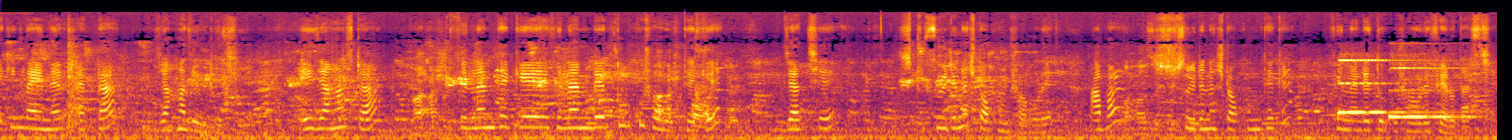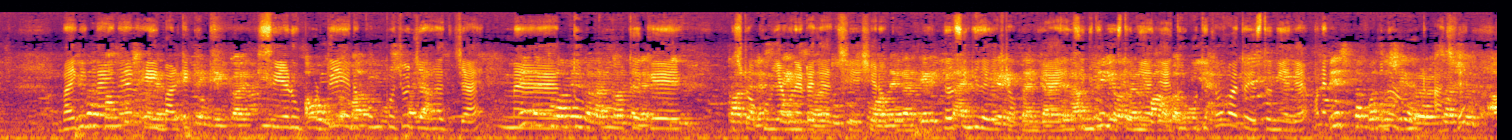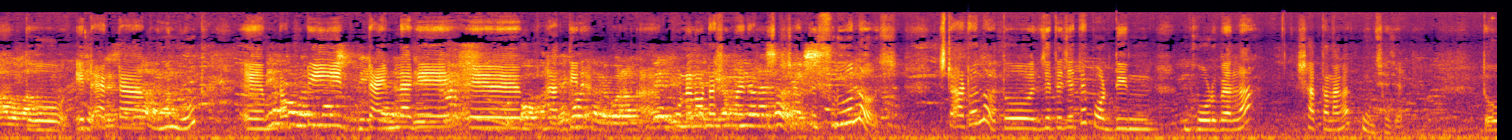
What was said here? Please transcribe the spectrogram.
Biking লাইনের একটা জাহাজে উঠেছি। এই জাহাজটা ফিনল্যান্ড থেকে, ফিনল্যান্ডের তুর্কু শহর থেকে যাচ্ছে সুইডেনের স্টকহোম শহরে। আবার সুইডেনের স্টকহোম থেকে ফিনল্যান্ডের তুর্কু শহরে ফেরত আসছে। বাইকিং লাইনের এই বাল্টিক সি এর উপর দিয়ে এরকম প্রচুর জাহাজ যায়। তুর্কু থেকে স্টকহোম যেমন এটা যাচ্ছে সেরকম হেলসিঙ্কি থেকে স্টকহোম যায় হেলসিঙ্কি থেকে এস্তোনিয়া যায় তুর্কু থেকেও হয়তো এস্তোনিয়া যায় অনেক রুট আছে। তো এটা একটা কমন রুট মোটামুটি টাইম লাগে রাত্রির পনেরো নটার সময় শুরু হলো? স্টার্ট হলো? তো যেতে যেতে পরদিন ভোরবেলা সাতটা নাগাদ পৌঁছে যায়। তো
